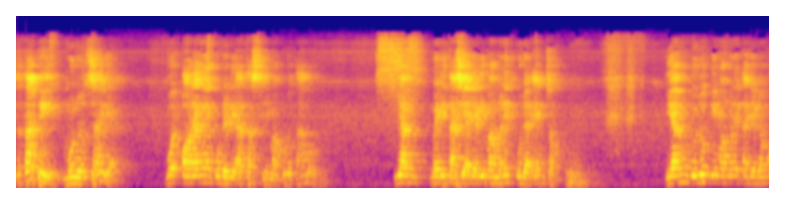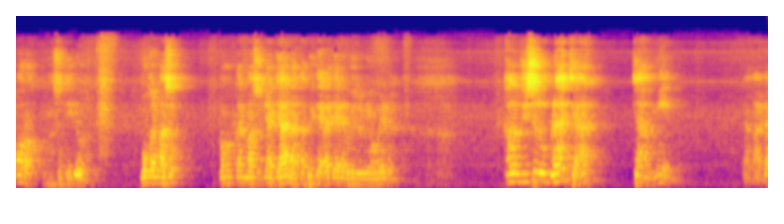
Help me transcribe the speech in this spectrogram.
Tetapi menurut saya, buat orang yang udah di atas 50 tahun, yang meditasi aja 5 menit udah encok. Yang duduk 5 menit aja udah ngorok, langsung tidur. Bukan masuk bukan masuknya jana, tapi tiap aja begitu 5 menit. Kalau disuruh belajar, jamin. Yang ada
